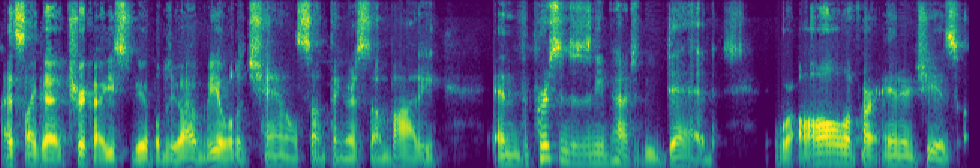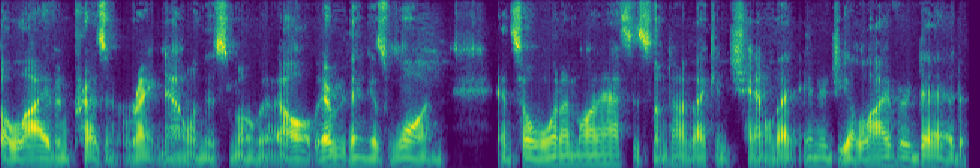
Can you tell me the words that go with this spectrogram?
That's like a trick I used to be able to do. I'd be able to channel something or somebody, and the person doesn't even have to be dead. Where all of our energy is alive and present right now in this moment. All everything is one, and so when I'm on acid, sometimes I can channel that energy, alive or dead,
